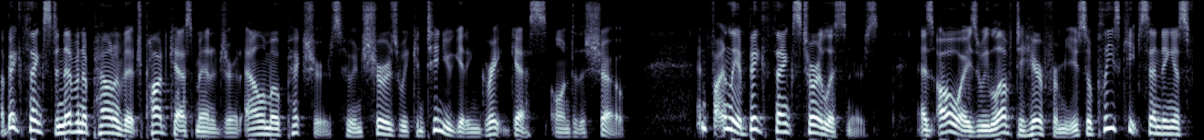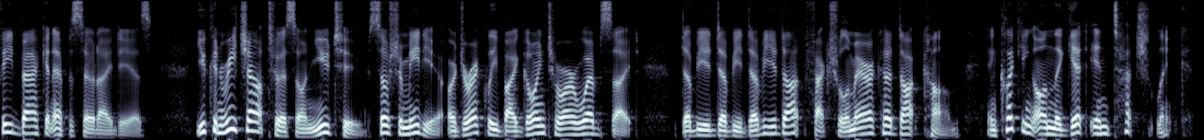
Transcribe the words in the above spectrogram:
A big thanks to Nevin Apaunovich, podcast manager at Alamo Pictures, who ensures we continue getting great guests onto the show. And finally, a big thanks to our listeners. As always, we love to hear from you, so please keep sending us feedback and episode ideas. You can reach out to us on YouTube, social media, or directly by going to our website, www.factualamerica.com, and clicking on the Get in Touch link.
